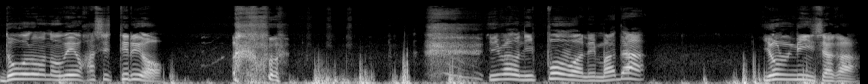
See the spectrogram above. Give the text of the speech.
道路の上を走ってるよ。今の日本はね、まだ、四輪車が、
